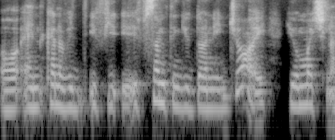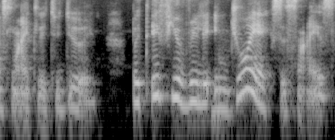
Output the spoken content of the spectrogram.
or and kind of if you if something you don't enjoy you're much less likely to do it. But if you really enjoy exercise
